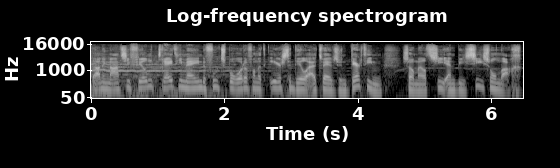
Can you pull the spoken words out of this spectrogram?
De animatiefilm treedt hiermee in de voetsporen van het eerste deel uit 2013, zo meldt CNBC zondag.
